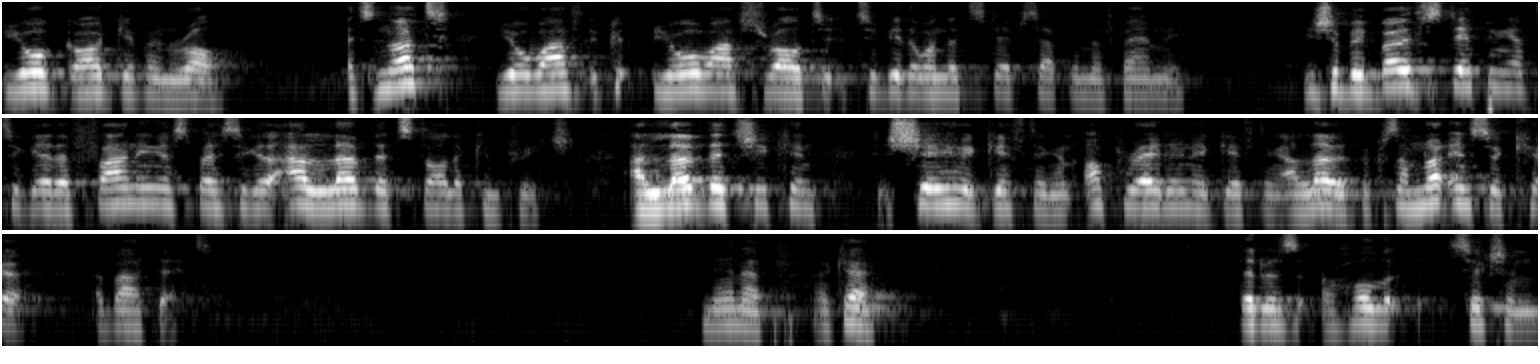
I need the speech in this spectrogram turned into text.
your God given role. It's not your, wife, your wife's role to, to be the one that steps up in the family. You should be both stepping up together, finding a space together. I love that Starla can preach. I love that she can share her gifting and operate in her gifting. I love it because I'm not insecure about that. Man up. Okay. That was a whole section.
